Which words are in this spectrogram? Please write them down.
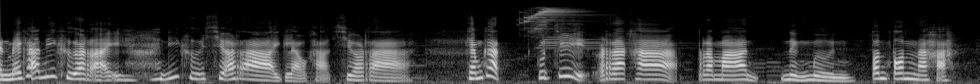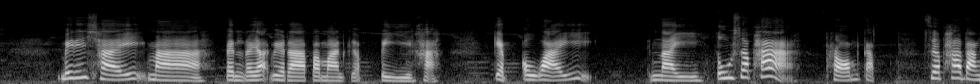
ห็นไหมคะนี่คืออะไร นี่คือเชื้อราอีกแล้วค่ะ เชื้อรา เข็มขัดกุชจี้ราคาประมาณหนึ่งหมื่นต้นๆนนะคะ ไม่ได้ใช้มาเป็นระยะเวลาประมาณเกือบปีค่ะ เก็บเอาไว้ในตู้เสื้อผ้าพร้อมกับเสื้อผ้าบาง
